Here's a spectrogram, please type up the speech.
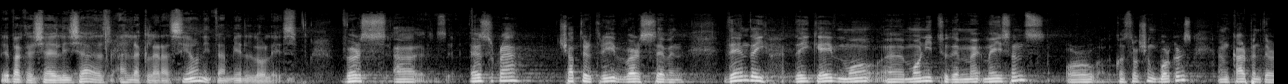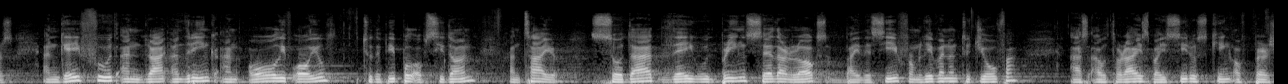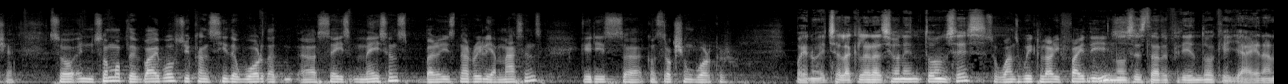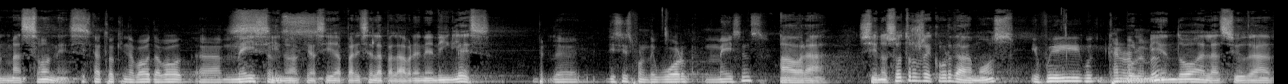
Ve Elisha, haz la aclaración y también lo lees. Verse uh, Ezra chapter 3 verse 7. Then they, they gave mo, uh, money to the masons or construction workers and carpenters and gave food and, dri- and drink and olive oil to the people of Sidon and Tyre so that they would bring cedar logs by the sea from Lebanon to Joppa as authorized by Cyrus king of Persia. So in some of the Bibles you can see the word that uh, says masons but it's not really a masons, it is a construction worker. Bueno, hecha la aclaración entonces, So once we clarify this, no se está refiriendo a que ya eran masones, it's not talking about about uh, sino masons. que así aparece la palabra en el inglés. But, uh, this is from the word masons. Ahora, si nosotros recordamos, If we would kind of remember, volviendo a la ciudad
